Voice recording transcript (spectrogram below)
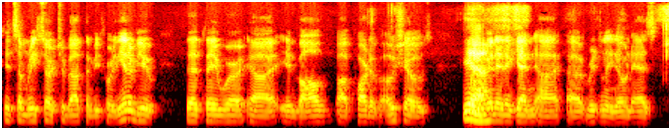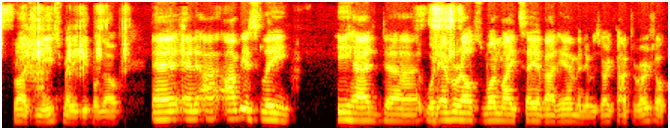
did some research about them before the interview that they were uh, involved, uh, part of Osho's Yeah, movement, and again, uh, uh, originally known as Rajneesh, many people know. And, and uh, obviously, he had uh, whatever else one might say about him, and it was very controversial.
